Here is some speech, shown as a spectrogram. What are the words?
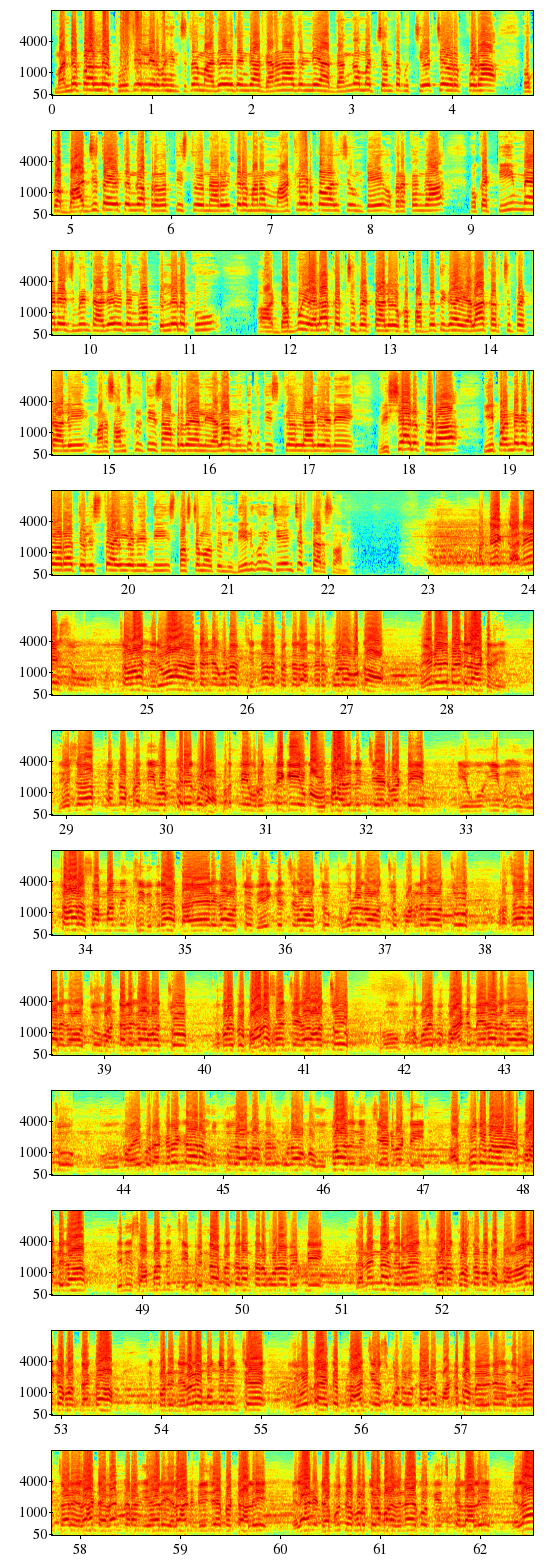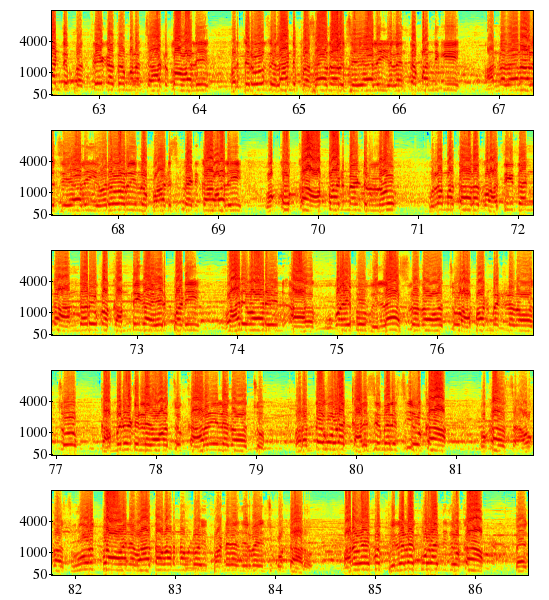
మండపాల్లో పూజలు నిర్వహించడం అదేవిధంగా గణనాథుడిని ఆ గంగమ్మ చెంతకు చేర్చే వరకు కూడా ఒక బాధ్యతాయుతంగా ప్రవర్తిస్తూ ఉన్నారు. ఇక్కడ మనం మాట్లాడుకోవాల్సి ఉంటే ఒక రకంగా ఒక టీం మేనేజ్మెంట్ అదేవిధంగా పిల్లలకు ఆ డబ్బు ఎలా ఖర్చు పెట్టాలి ఒక పద్ధతిగా ఎలా ఖర్చు పెట్టాలి మన సంస్కృతి సాంప్రదాయాలను ఎలా ముందుకు తీసుకెళ్ళాలి అనే విషయాలు కూడా ఈ పండుగ ద్వారా తెలుస్తాయి అనేది స్పష్టమవుతుంది. దీని గురించి ఏం చెప్తారు స్వామి? అంటే గణేష్ ఉత్సవ నిర్వహణ అంటేనే కూడా చిన్నల పెద్దలందరూ కూడా ఒక మేనేజ్మెంట్ లాంటిది. దేశవ్యాప్తంగా ప్రతి ఒక్కరి కూడా ప్రతి వృత్తికి ఒక ఉపాధినిచ్చేటువంటి ఈ ఈ ఈ ఉత్సవాలకు సంబంధించి విగ్రహ తయారీ కావచ్చు వెహికల్స్ కావచ్చు పూలు కావచ్చు పండ్లు కావచ్చు ప్రసాదాలు కావచ్చు వంటలు కావచ్చు ఒకవైపు బాణసంచ కావచ్చు ఒకవైపు బాండ్ మేళాలు కావచ్చు ఒకవైపు రకరకాల వృత్తిదారులందరూ కూడా ఒక ఉపాధినిచ్చేటువంటి అద్భుతమైనటువంటి పండుగ. దీనికి సంబంధించి పిన్నా పెద్దలందరూ కూడా వీటిని ఘనంగా నిర్వహించుకోవడం కోసం ఒక ప్రణాళికబద్ధంగా కొన్ని నెలల ముందు నుంచే యువత అయితే ప్లాన్ చేసుకుంటూ ఉంటారు. మండపం ఏ విధంగా నిర్వహించాలి ఎలాంటి అలంకరణ చేయాలి ఎలాంటి డీజే పెట్టాలి ఎలాంటి డబ్బు చప్పుడుతో మన వినాయకుని తీసుకెళ్ళాలి ఎలాంటి ప్రత్యేకత మనం చాటుకోవాలి ప్రతిరోజు ఎలాంటి ప్రసాదాలు చేయాలి ఇలా ఎంతమందికి అన్నదానాలు చేయాలి ఎవరెవరు ఇందులో పార్టిసిపేట్ కావాలి ఒక్కొక్క అపార్ట్మెంట్లో కుల మతాలకు అతీతంగా అందరూ ఒక కమిటీగా ఏర్పడి వారి వారి వైపు ఒకవైపు కావచ్చు అపార్ట్మెంట్లో కావచ్చు కమ్యూనిటీలో కావచ్చు కాలనీలో కావచ్చు వారంతా కూడా కలిసిమెలిసి ఒక ఒక ఒక సుహృద్భావమైన వాతావరణంలో ఈ పండుగ నిర్వహించుకుంటారు. మరోవైపు పిల్లలకు కూడా ఇది ఒక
